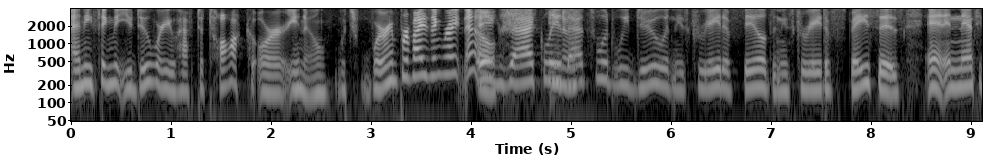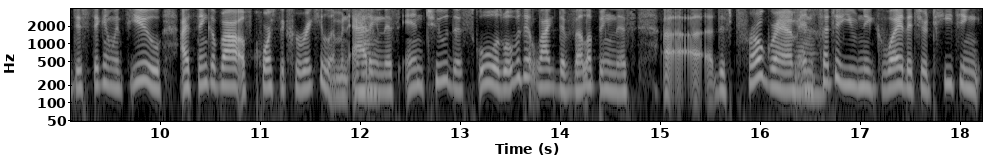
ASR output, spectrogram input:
anything that you do where you have to talk or you know which we're improvising right now. Exactly, you know? that's what we do in these creative fields in these creative spaces. And, and, Nancy, just sticking with you, I think about of course the curriculum and adding this into the schools. What was it like developing this uh, uh, this program yeah. in such a unique way that you're teaching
